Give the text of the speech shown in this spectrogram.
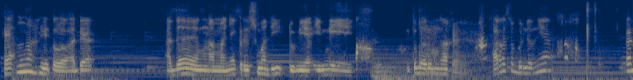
kayak ngeh gitu loh ada ada yang namanya karisma di dunia ini itu baru ngeh Oke. karena sebenarnya kan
